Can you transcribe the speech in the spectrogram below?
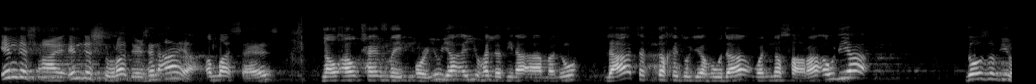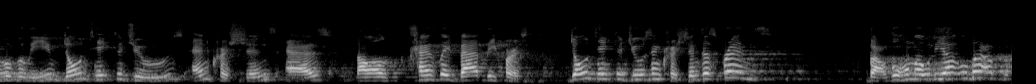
In this ayah, in this surah, there's an ayah. Allah says, now I'll translate for you. Ya ayyuhalladhina amanu, la tattakhidul yahuda wal nasara awliya. Those of you who believe, don't take the Jews and Christians as Now I'll translate badly first. Don't take the Jews and Christians as friends. بَعْضُهُمْ أَوْلِيَاءُ بَعْض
